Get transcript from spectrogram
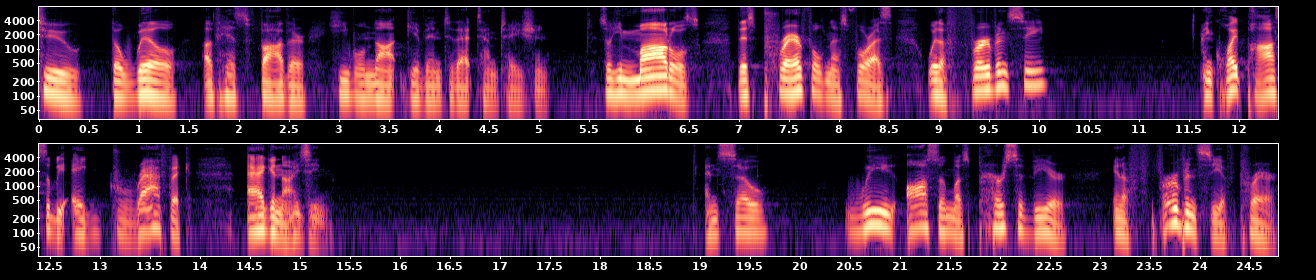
to the will of his Father. He will not give in to that temptation. So he models this prayerfulness for us with a fervency and quite possibly a graphic agonizing. And so we also must persevere in a fervency of prayer,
